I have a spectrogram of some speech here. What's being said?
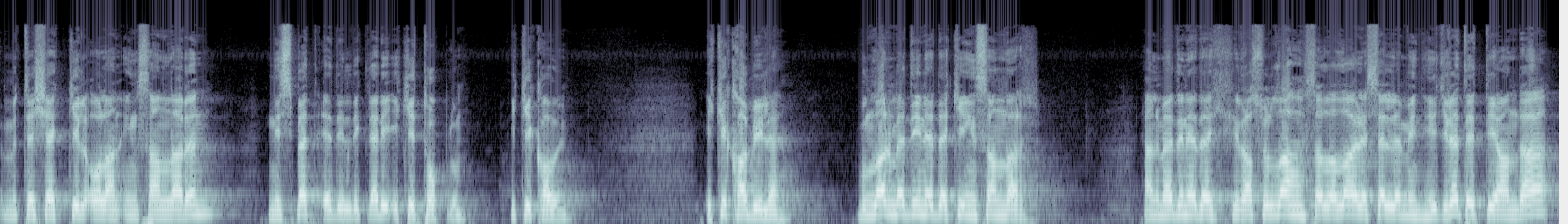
müteşekkil olan insanların nispet edildikleri iki toplum, iki kavim, iki kabile. Bunlar Medine'deki insanlar. Yani Medine'deki Resulullah sallallahu aleyhi ve sellemin hicret ettiği anda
